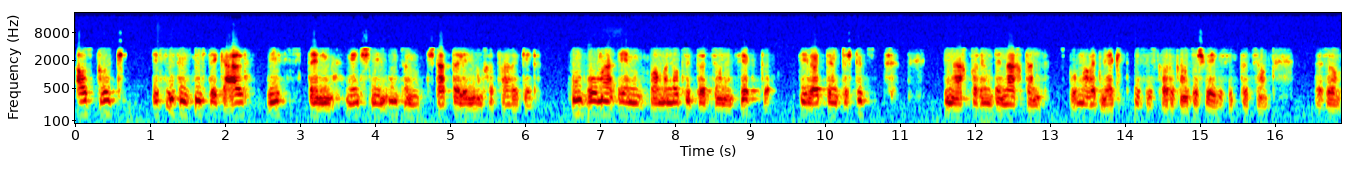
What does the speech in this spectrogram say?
ausdrückt, es ist uns nicht egal, wie es den Menschen in unserem Stadtteil, in unserer Pfarre geht. Und wo man eben, wenn man Notsituationen sieht, die Leute unterstützt, die Nachbarinnen, den Nachbarn, wo man halt merkt, das ist gerade eine ganz schwierige Situation. Also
